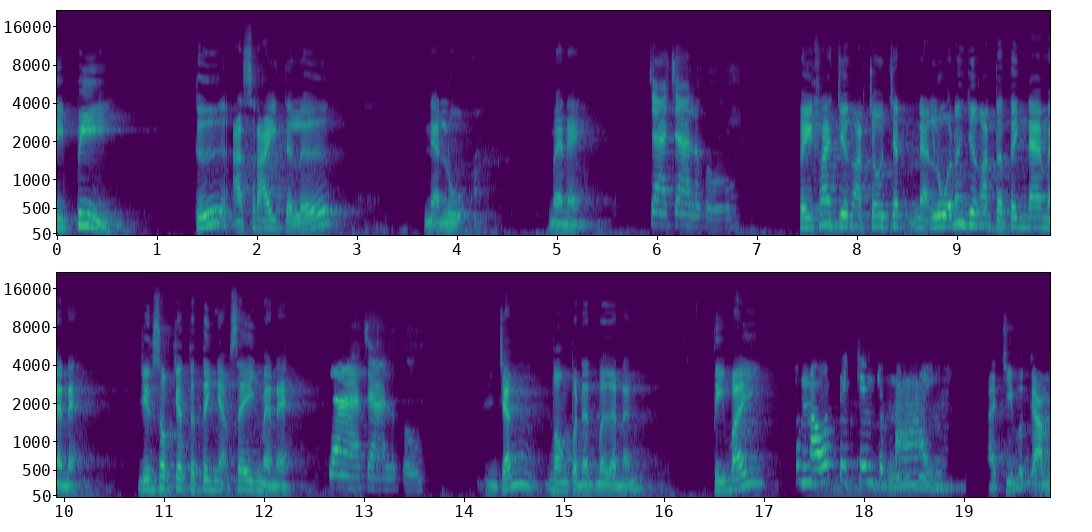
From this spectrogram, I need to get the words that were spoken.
ទី2គឺអាស្រ័យទៅលើអ្នកលក់មែនទេចាចាលោកគ្រូពេលខ្លះយើងអត់ចូលចិត្តអ្នកលក់ហ្នឹងយើងអត់ទៅទិញដែរមែនទេយើងសុកចិត្តទៅទិញអ្នកផ្សេងមែនទេចាចាលោកគ្រូ អញ្ចឹងបងពិនិត្យមើលអាហ្នឹងទី3ចំណូលតិចជាងចំណាយអាជីវកម្ម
